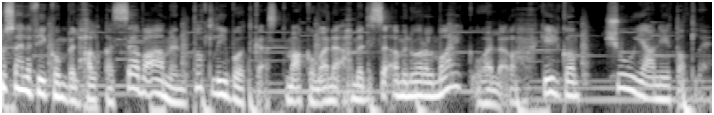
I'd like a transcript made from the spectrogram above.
وسهلا فيكم بالحلقة السابعة من تطلي بودكاست. معكم أنا أحمد السقا من ورا المايك وهلأ راح أحكي لكم شو يعني تطلي.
